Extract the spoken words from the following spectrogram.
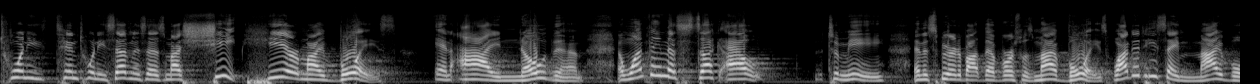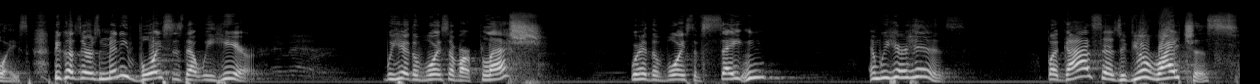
20, 10 27, it says, My sheep hear my voice, and I know them. And one thing that stuck out to me and the spirit about that verse was my voice. Why did he say my voice? Because there's many voices that we hear. Amen. We hear the voice of our flesh, we hear the voice of Satan, and we hear his. But God says if you're righteous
